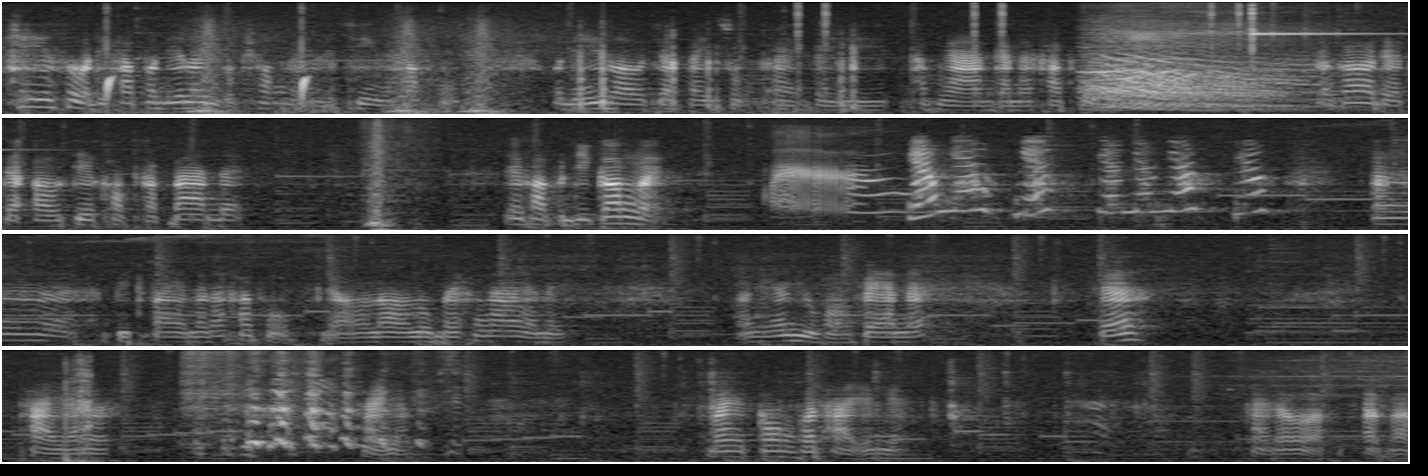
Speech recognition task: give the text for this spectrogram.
เค สวัสดีครับ วันนี้เราอยู่กับช่องแมนเลชิ่งนะครับผม วันนี้เราจะไปส่งแฟนไปทำงานกันนะครับผม แล้วก็เดี๋ยวจะเอาเจคอบกลับบ้านด้วยเจคอบเป็นดีกล้องหน่อยเงี้ยวเงี้ยวเงี้ยวเงี้ยวเงี้ยวเงี้ยวเงี้ยวอ่าปิดไฟแล้วนะครับผม เดี๋ยวเราลงไปข้างล่างกันเลย ตอนนี้เราอยู่ของแฟนนะเฮ้ถ่ายยังอะถ่ายยัง ไม่กล้องเขาถ่ายยังไงถ่ายแล้วเหรอะอะมา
